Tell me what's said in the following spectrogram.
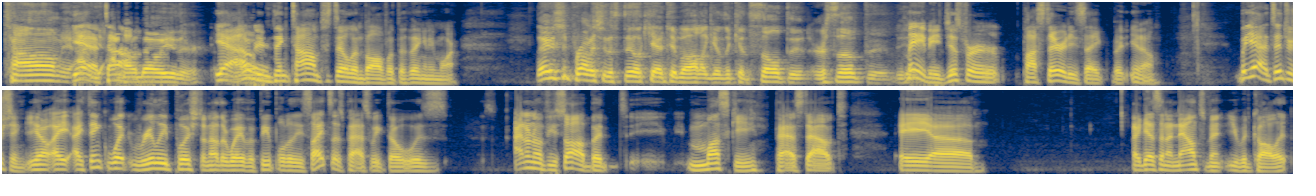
Tom. Yeah, I, Tom. I don't know either. Yeah, I don't Um, even think Tom's still involved with the thing anymore. They should probably should have still kept him on like as a consultant or something. maybe just for posterity's sake but you know but yeah it's interesting you know I, I think what really pushed another wave of people to these sites this past week though was i don't know if you saw but muskie passed out a uh i guess an announcement you would call it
